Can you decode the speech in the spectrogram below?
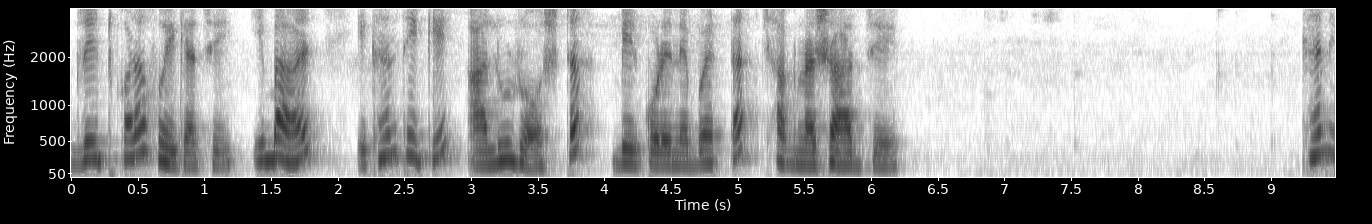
গ্রেট করা হয়ে গেছে। এবার এখান থেকে আলুর রসটা বের করে নেব একটা ছাগনার সাহায্যে। এখানে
